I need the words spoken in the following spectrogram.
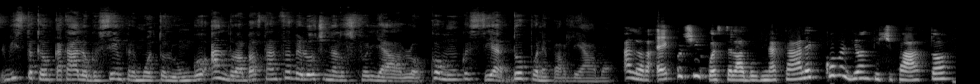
Visto che è un catalogo sempre molto lungo, andrò abbastanza veloce nello sfogliarlo, comunque sia, dopo ne parliamo. Allora, eccoci, questo è l'album di Natale, come vi ho anticipato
